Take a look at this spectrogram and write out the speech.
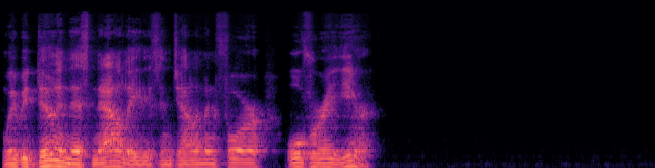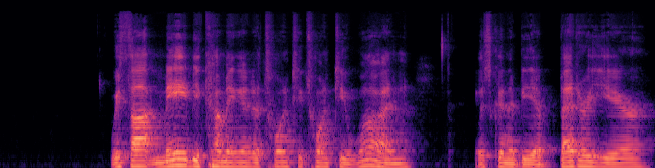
We've been doing this now, ladies and gentlemen, for over a year. We thought maybe coming into 2021 is going to be a better year.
